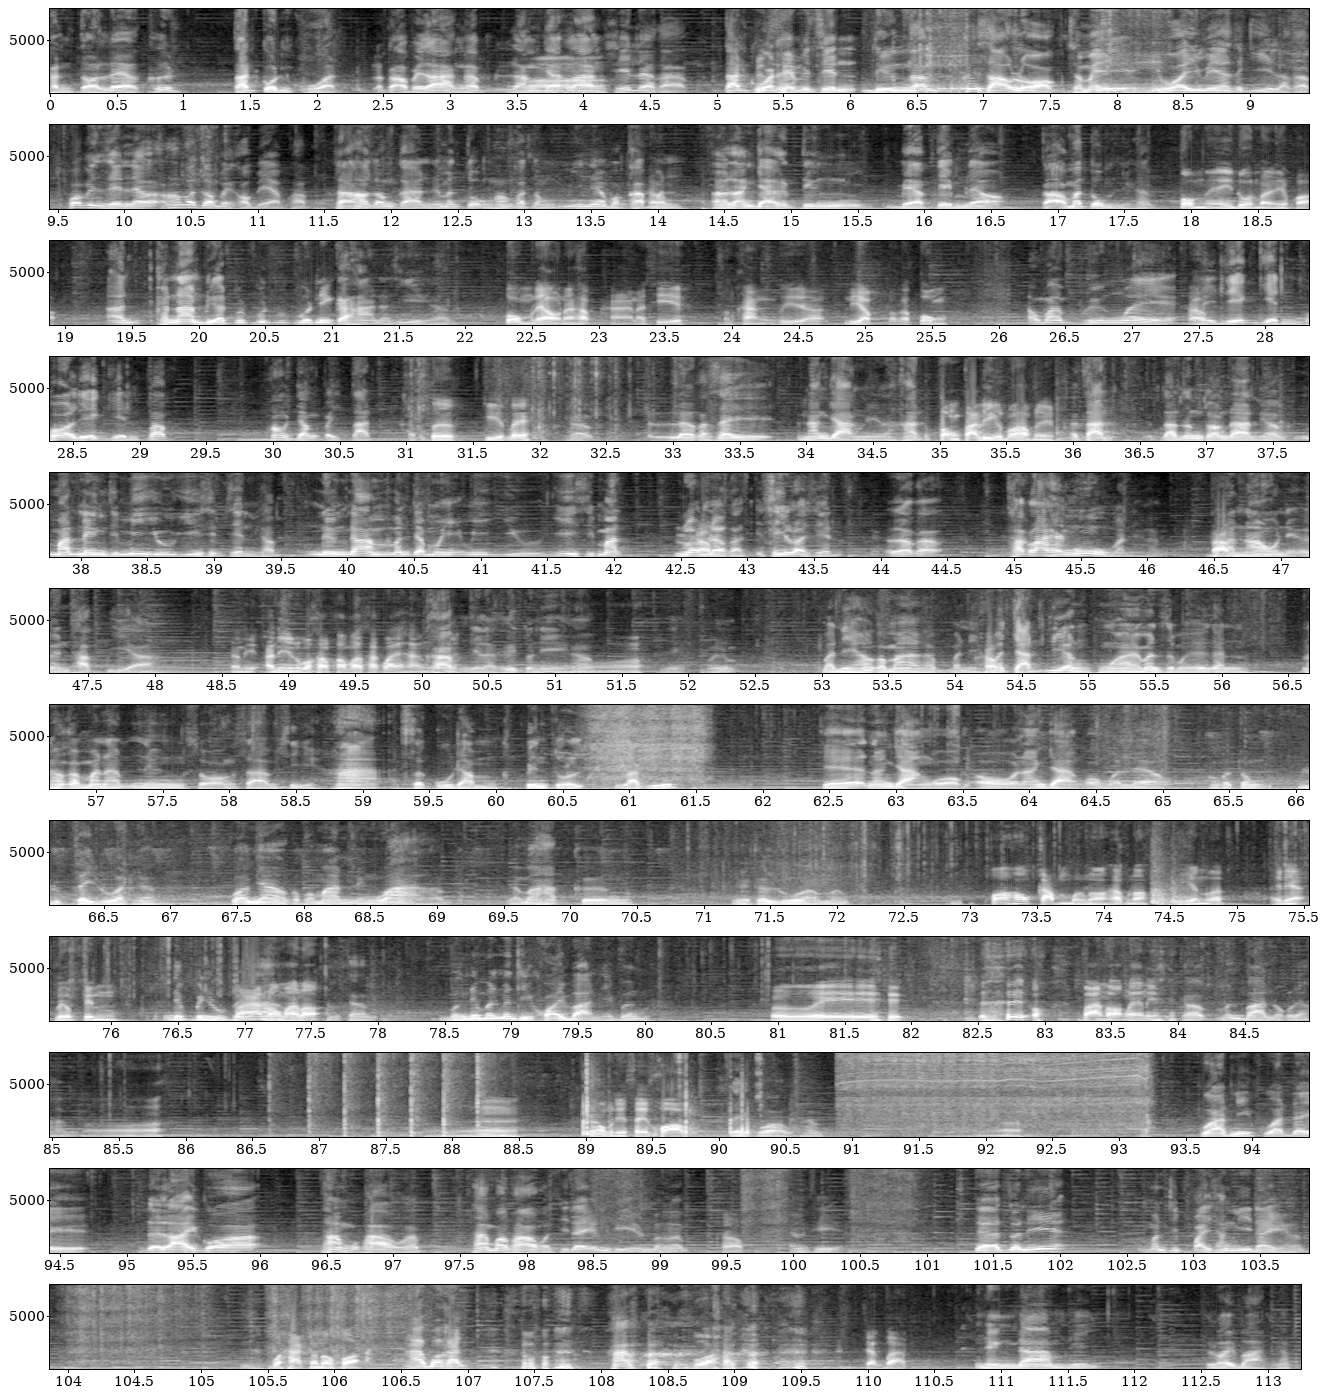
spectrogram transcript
ขั้นตอนแรกคือตัดก้นขวดแล้วก็เอาไปล่างครับ หลังจากอ่าล่างเสร็จแล้วครับตัดขวดเป็นเส้ให้นเป็นเส้นดึงครับ คือสาวหลอกสมัยอีพออีเมียตะกี้แหละครับพอเป็นเส้นแล้วเขาก็ต้องไปเขาแบบครับ ถ้าเขาต้องการให้มันตรงเขาก็ต้องมีแนวบังคับมันอ่าหลังจากดึงแบบเต็มแล้วก็เอามาต้มนี่ครับต้มนี่โดนไหมเนี่ยพ่ออันขน้ำเดือดปุ๊ดปุ๊ดปุ๊ดปุ๊ดนี่ก็หานาทีครับต้มแล้วนะครับ หาหน้าที่ค่อนข้างที่จะเรียบแล้วก็ตรง เอามาพึ่งไว้ครับให้เล็กเย็นพอเล็กเย็นปั๊บ เขาจังไปตัดคัตเตอร์กรีดเลยครับ แล้วก็ใส่หนังยางนี่นะฮัดต้องตัดอีกกันป่ะครับเนี่ยตัดตัดทั้งสองด้านครับ มัดหนึ่งจะมีอยู่ 20 เซนครับหนึ่งด้ามมันจะมีมีอยู่ 20 มัด รวมแล้วก็400 เซนแล้วก็ทักลายแหงงูมันนะครับบ้านเฮาเนี่ยเอิ้นทักเปียอันนี้อันนี้นะว่าครับ เข้ามาทักไล่หางครับเนี่ยนี่แหละคือตัวนี้ครับอ๋อนี่มันบัดนี้เฮาก็มาครับบัดนี้ครับมาจัดเลี้ยงหัวให้มันเสมอกัน แล้วก็มานับหนึ่งสองสามสี่ห้าสกรูดำเป็นตัวรักยืดแกะหนางยางออกเอาหนางยางออกมาแล้ว มันก็ต้องใส่ลวดครับ ความยาวก็ประมาณหนึ่งว่าครับอย่ามาหักเครื่องเดี๋ยวก็รั่วมาพอเขากำเบิ่งเนาะครับเนาะเราเห็นว่าไอเนี่ยเริ่มเป็นเดี๋ยวเป็นรูปเป็นบานออกมาเหรอครับเบิ่งเดี๋ยวมันมันสิค่อยบานให้เบิ่งเอ้ยเอ้ยอ๋อบานออกแล้วนี่ครับ มันบานออกแล้วครับ อ๋ออืมเอามาเนี่ยใส่ครอบใส่ขวบครับ อ่ากวาดนี่กวาดได้ได้หลายกว่าทางมะพร้าวครับทางมะพร้าวก็สิได้จังซี่เห็นบ่ครับครับจังซี่แต่ตัวนี้มันสิไปทั้งนี้ได้ครับ ว่าหักกันเนาะพ่อหาบ่คันหาบ่ว่าจักบาทหนึ่งด้ามนี่ร้อยบาทครับ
